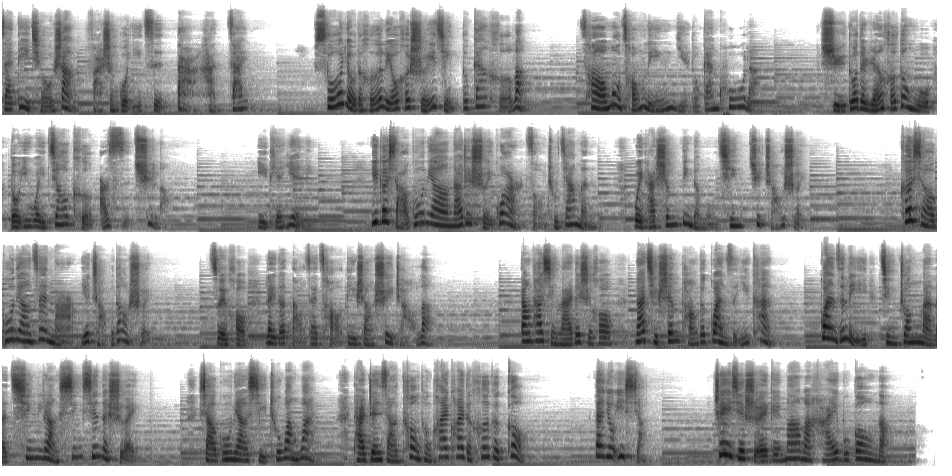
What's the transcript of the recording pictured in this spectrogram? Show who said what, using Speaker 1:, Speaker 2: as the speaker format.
Speaker 1: 在地球上发生过一次大旱灾，所有的河流和水井都干涸了，草木丛林也都干枯了，许多的人和动物都因为焦渴而死去了。一天夜里，一个小姑娘拿着水罐走出家门，为她生病的母亲去找水。可小姑娘在哪儿也找不到水，最后累得倒在草地上睡着了。当她醒来的时候，拿起身旁的罐子一看，罐子里竟装满了清亮新鲜的水。小姑娘喜出望外，她真想痛痛快快地喝个够，但又一想，这些水给妈妈还不够呢。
